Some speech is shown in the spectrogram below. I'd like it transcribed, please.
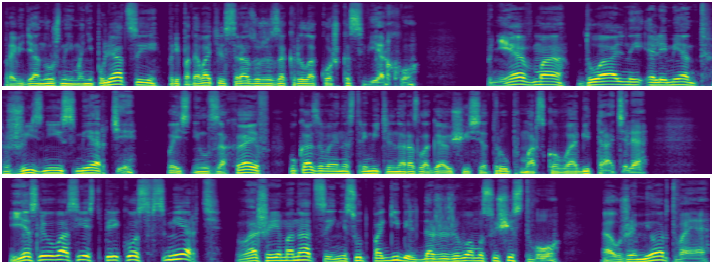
Проведя нужные манипуляции, преподаватель сразу же закрыл окошко сверху. «Пневма — дуальный элемент жизни и смерти», — пояснил Захаев, указывая на стремительно разлагающийся труп морского обитателя. «Если у вас есть перекос в смерть, ваши эманации несут погибель даже живому существу, а уже мертвое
